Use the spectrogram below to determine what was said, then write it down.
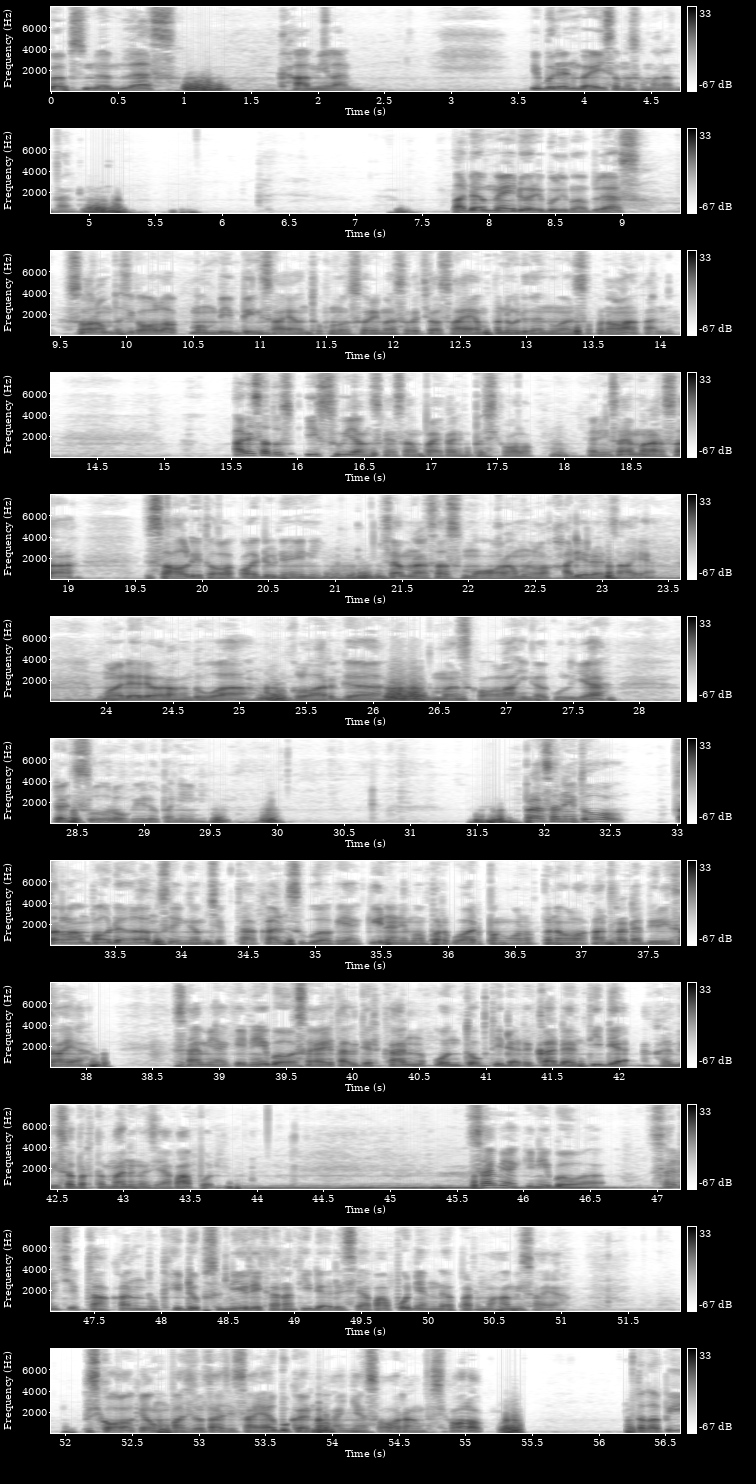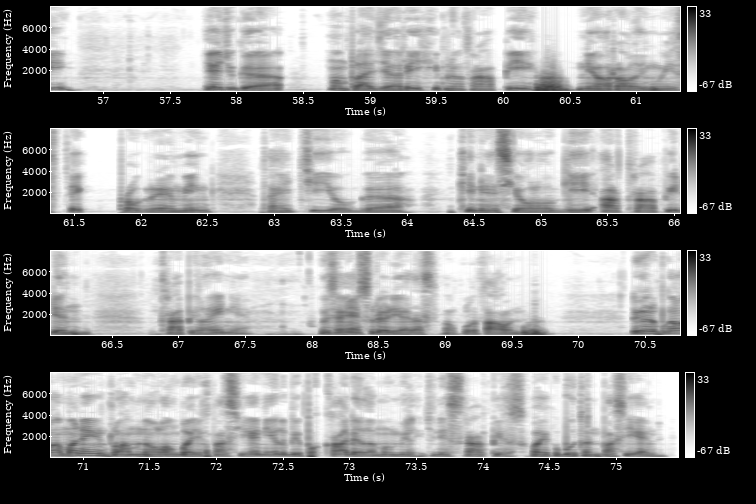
Bab 19 Kehamilan. Ibu dan bayi sama-sama rentan. Pada Mei 2015 Seorang psikolog membimbing saya untuk menelusuri masa kecil saya yang penuh dengan nuansa penolakan. Ada satu isu yang saya sampaikan ke psikolog yakni saya merasa selalu ditolak oleh dunia ini. Saya merasa semua orang menolak kehadiran saya Mulai dari orang tua, keluarga, teman sekolah hingga kuliah dan seluruh kehidupan ini. Perasaan itu terlampau dalam sehingga menciptakan sebuah keyakinan yang memperkuat penolakan terhadap diri saya. Saya meyakini bahwa saya ditakdirkan untuk tidak dekat dan tidak akan bisa berteman dengan siapa pun. Saya meyakini bahwa saya diciptakan untuk hidup sendiri karena tidak ada siapa pun yang dapat memahami saya. Psikolog yang memfasilitasi saya bukan hanya seorang psikolog, tetapi ia juga mempelajari hipnoterapi, neurolinguistik, programming, tai chi, yoga, kinesiologi, art terapi, dan terapi lainnya. Usianya sudah di atas 50 tahun. Dengan pengalamannya yang telah menolong banyak pasien, ia lebih peka dalam memilih jenis terapi sesuai kebutuhan pasien.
